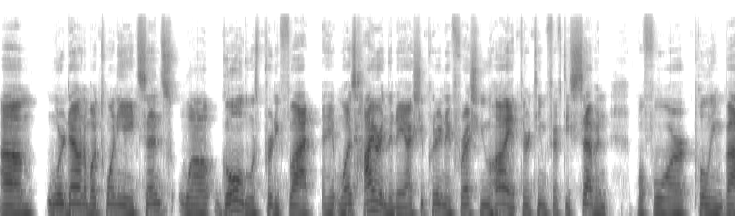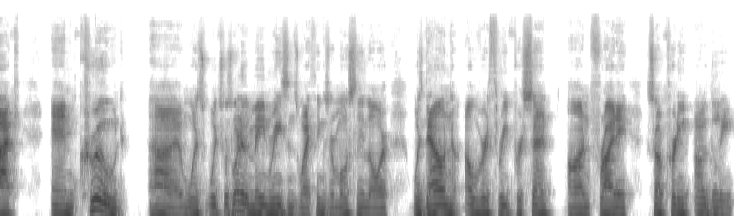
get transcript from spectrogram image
Um, we're down about 28 cents, while gold was pretty flat. And it was higher in the day, actually put in a fresh new high at 1357 before pulling back. And crude uh, was, which was one of the main reasons why things are mostly lower, was down over 3% on Friday. So a pretty ugly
